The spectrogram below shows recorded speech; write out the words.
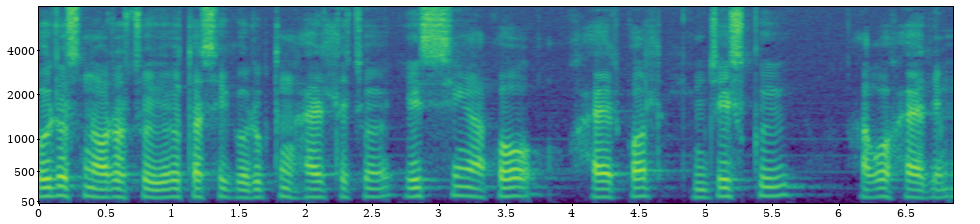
Өөрөөс нь буй Юдасыг өрөвдөн хайрлаж Есүсийн агуу хайр бол хэмжээшгүй агуу хайр юм.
